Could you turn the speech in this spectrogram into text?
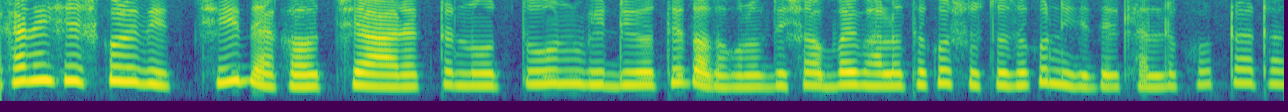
এখানেই শেষ করে দিচ্ছি, দেখা হচ্ছে আর একটা নতুন ভিডিওতে, ততক্ষণ অবধি সবাই ভালো থেকো, সুস্থ থেকো, নিজেদের খেয়াল রেখো, টাটা।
